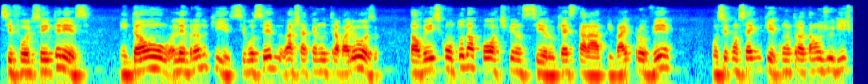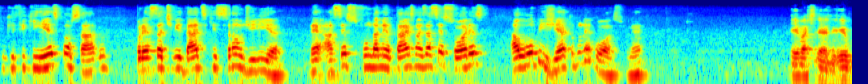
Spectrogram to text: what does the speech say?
Se for do seu interesse. Então, lembrando que se você achar que é muito trabalhoso, talvez com todo aporte financeiro que a startup vai prover, você consegue o quê? Contratar um jurídico que fique responsável por essas atividades que são, diria, né, fundamentais, mas acessórias ao objeto do negócio, né? E Martinelli, eu,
